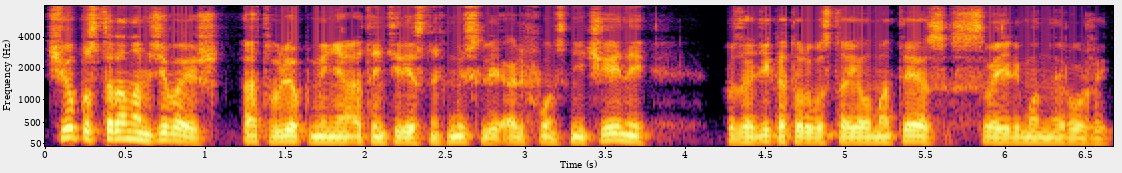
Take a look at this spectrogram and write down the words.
Чего по сторонам зеваешь? Отвлек меня от интересных мыслей Альфонс Ничейный, позади которого стоял Матеас со своей лимонной рожей.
